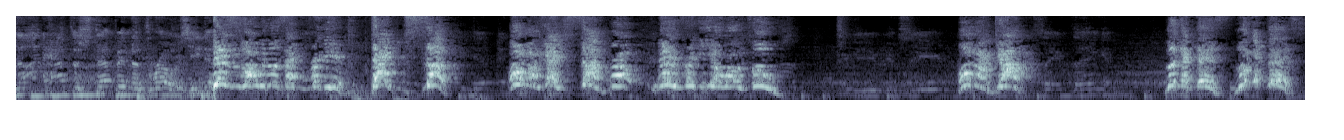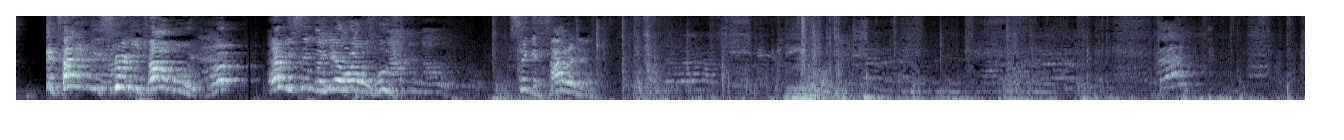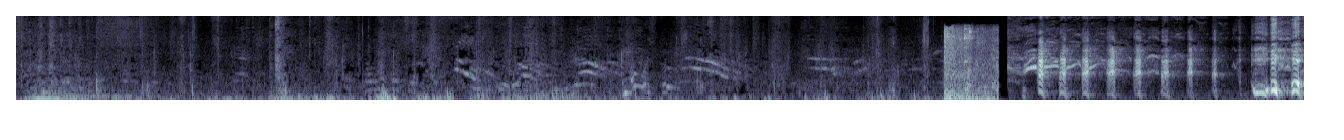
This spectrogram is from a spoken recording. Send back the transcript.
not have to step into throws. He does. This is why we lose every freaking year. That suck. Oh my god, you suck, bro. Every freaking year we lose. Oh my god. Look at this. Look at this. I'm tired of these freaking Cowboys, bro. Every single year we always lose. Sick and tired of them. Ha ha ha ha ha!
